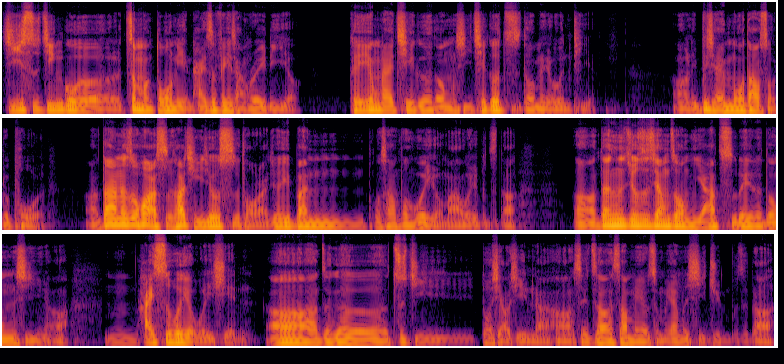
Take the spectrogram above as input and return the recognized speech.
即使经过这么多年，还是非常锐利哦，可以用来切割东西，切割纸都没有问题。啊，你不小心摸到手就破了。啊，当然那是化石，它其实就是石头了，就一般破伤风会有吗？我也不知道啊。但是就是像这种牙齿类的东西啊，嗯，还是会有危险啊。这个自己多小心了哈，谁知道上面有什么样的细菌？不知道。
